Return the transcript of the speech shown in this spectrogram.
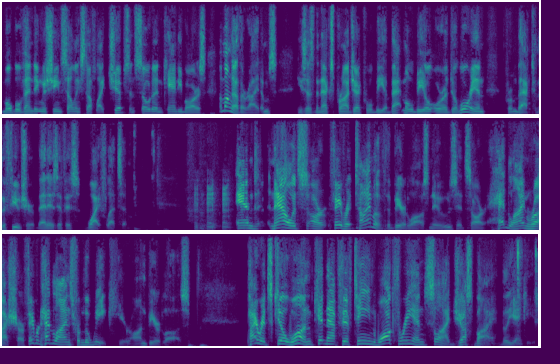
mobile vending machine selling stuff like chips and soda and candy bars, among other items. He says the next project will be a Batmobile or a DeLorean from Back to the Future. That is, if his wife lets him. And now it's our favorite time of the Beard Laws news. It's our headline rush, our favorite headlines from the week here on Beard Laws. Pirates kill one, kidnap 15, walk three, and slide just by the Yankees.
